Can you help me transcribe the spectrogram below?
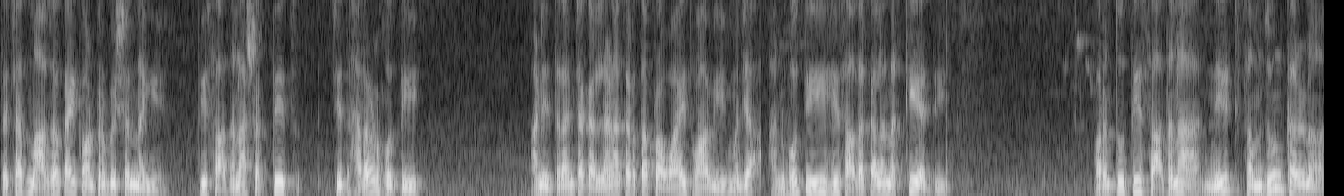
त्याच्यात माझं काही कॉन्ट्रीब्युशन नाही आहे ती साधना शक्तीच जी धारण होती आणि इतरांच्या कल्याणाकरता प्रवाहित व्हावी म्हणजे अनुभूती ही साधकाला नक्की येते. परंतु ती साधना नीट समजून करणं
